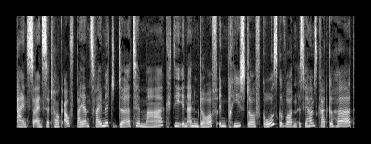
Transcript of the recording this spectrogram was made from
1 zu 1 der Talk auf Bayern 2 mit Dörte Mark, die in einem Dorf in Priesdorf groß geworden ist. Wir haben es gerade gehört.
